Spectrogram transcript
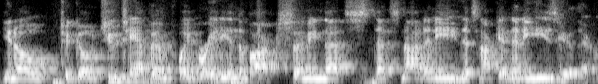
you know, to go to Tampa and play Brady and the Bucks, I mean, that's that's not any that's not getting any easier there.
